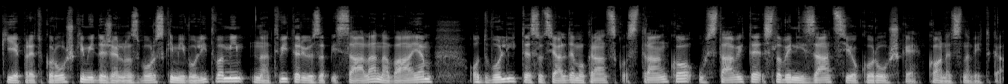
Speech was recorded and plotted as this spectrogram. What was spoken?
ki je pred koroškimi deželnozborskimi volitvami na Twitterju zapisala, navajam, odvolite socialdemokratsko stranko, ustavite slovenizacijo Koroške. Konec navedka.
